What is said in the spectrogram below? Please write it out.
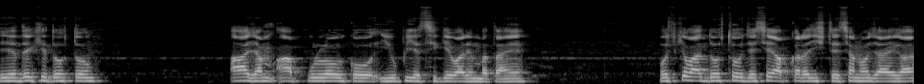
ये देखिए दोस्तों, आज हम आप लोगों को यूपीएससी के बारे में बताएँ। उसके बाद दोस्तों, जैसे आपका रजिस्ट्रेशन हो जाएगा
